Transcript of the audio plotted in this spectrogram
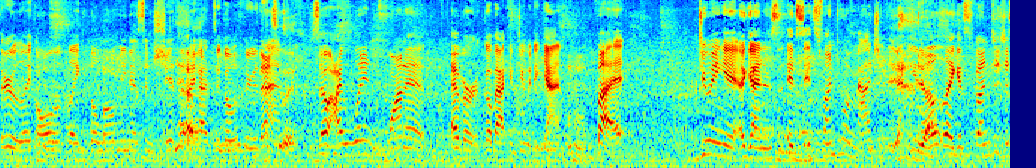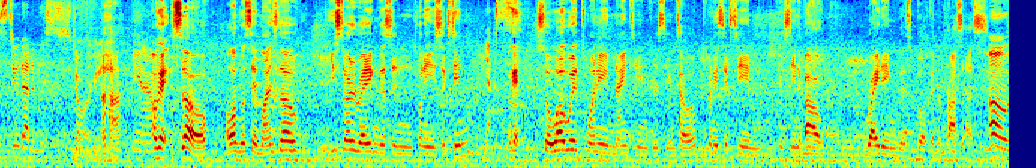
through like all of like the loneliness and shit that I had to go through then. Absolutely. So I wouldn't want to ever go back and do it again. Mm-hmm. But doing it again is it's it's fun to imagine it. Yeah, You know, yeah. like it's fun to just do that in a story. Uh huh. You know. Okay, so along those same lines, though, you started writing this in 2016. Yes. Okay, so what would 2019 Christine tell 2016 Christine about writing this book and the process? Oh,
